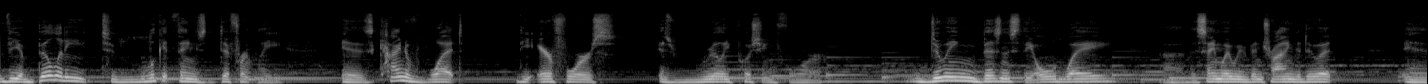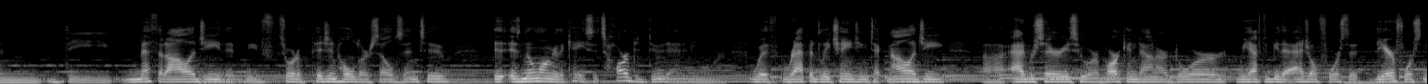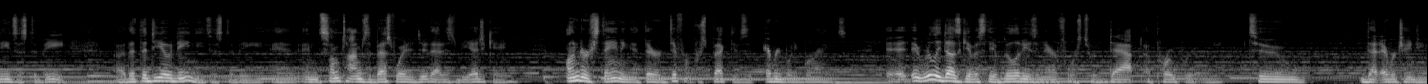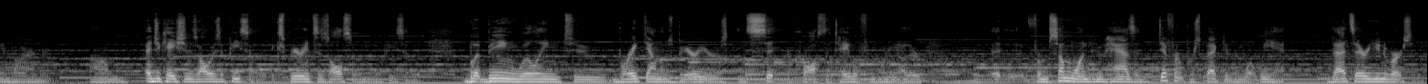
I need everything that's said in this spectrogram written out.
The ability to look at things differently is kind of what the Air Force is really pushing for. Doing business the old way, uh, the same way we've been trying to do it, in the methodology that we've sort of pigeonholed ourselves into is no longer the case. It's hard to do that anymore. With rapidly changing technology, uh, adversaries who are barking down our door, we have to be the agile force that the Air Force needs us to be, uh, that the DoD needs us to be. And, and sometimes the best way to do that is to be educated. Understanding that there are different perspectives that everybody brings. It, it really does give us the ability as an Air Force to adapt appropriately to that ever-changing environment. Um, education is always a piece of it. Experience is also another piece of it. But being willing to break down those barriers and sit across the table from one another, uh, from someone who has a different perspective than what we have, that's Air University.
